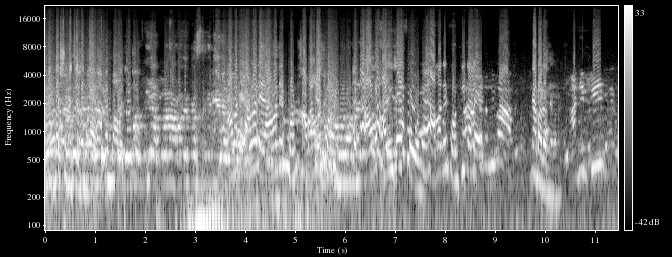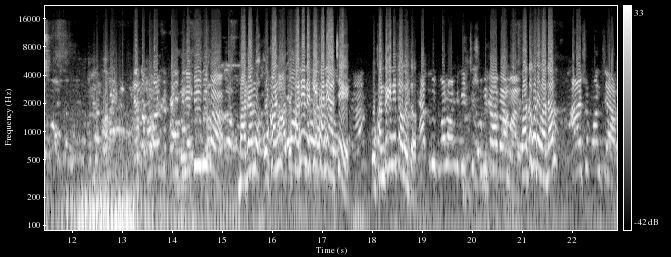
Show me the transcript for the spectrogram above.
অনেকবার শুনেছি, এবার। আপনারা আমাদের কাছ থেকে নিয়ে যাবেন। আমাদের আমাদের আমাদের ফোন আমাদের ফোন। আমার হারিয়ে যাওয়া ফোন। হ্যাঁ আমাদের ফোন কি কালার না বাদাম নেব না। বাদাম ওখানে ওখানে নাকি এখানে আছে? ওখান থেকে নিতে হবে তো? হ্যাঁ তুমি বলো আমি দিচ্ছি সুবিধা হবে আমার। কত করে বাদাম? আড়াইশো পঞ্চাশ।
